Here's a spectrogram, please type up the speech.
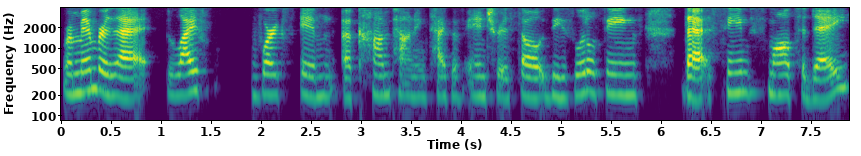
remember that life works in a compounding type of interest. So these little things that seem small today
